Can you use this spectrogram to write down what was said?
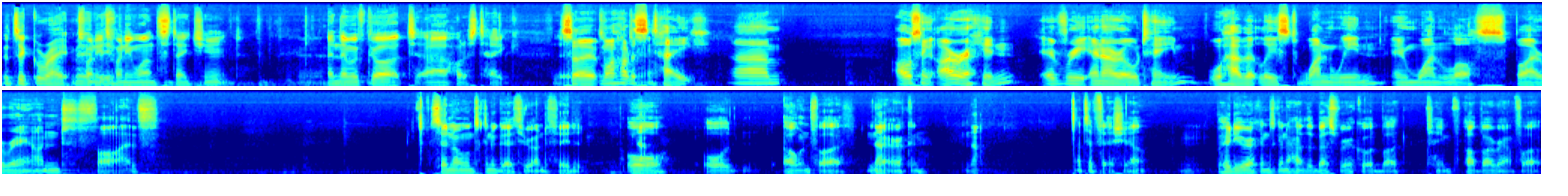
It's a great movie. 2021. Stay tuned. And then we've got uh, hottest take. for So my hottest 2021. take, um, I was thinking, I reckon every NRL team will have at least one win and one loss by round five. So no one's going to go through undefeated, or or zero and five. No. No, I reckon. No. That's a fair shout. Who do you reckon is going to have the best record by team uh, by round five?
